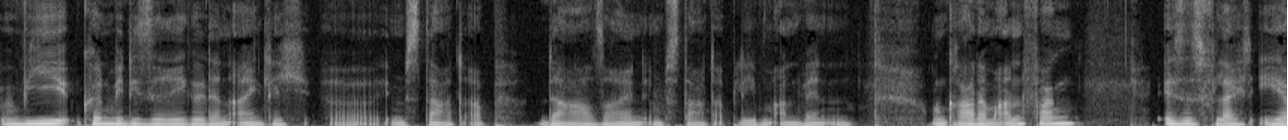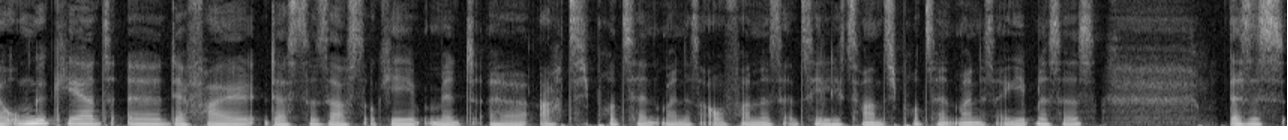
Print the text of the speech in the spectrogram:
wie können wir diese Regel denn eigentlich äh, im Startup-Dasein, im Startup-Leben anwenden? Und gerade am Anfang ist es vielleicht eher umgekehrt äh, der Fall, dass du sagst, okay, mit äh, 80 Prozent meines Aufwandes erziele ich 20 Prozent meines Ergebnisses. Das ist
